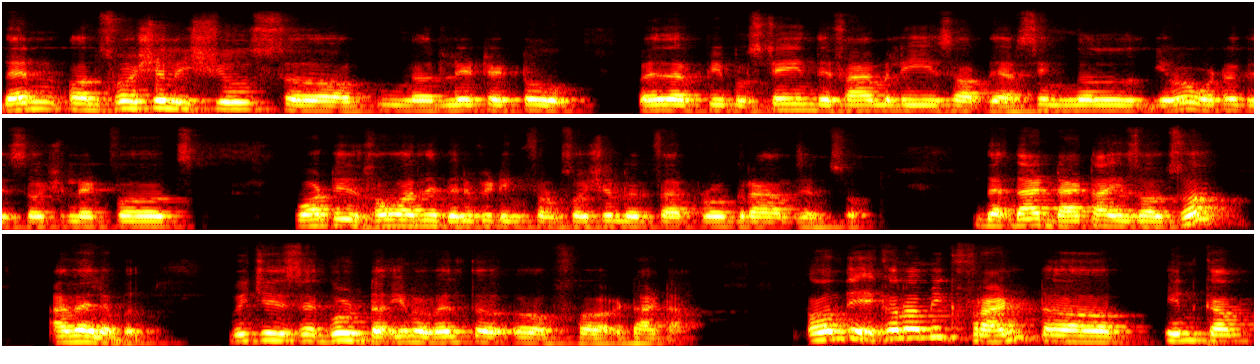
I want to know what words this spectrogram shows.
then on social issues uh, related to whether people stay in their families or they are single, you know, what are the social networks, what is, how are they benefiting from social welfare programs and so on. That, that data is also available, which is a good, you know, wealth of uh, data. On the economic front, uh, income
